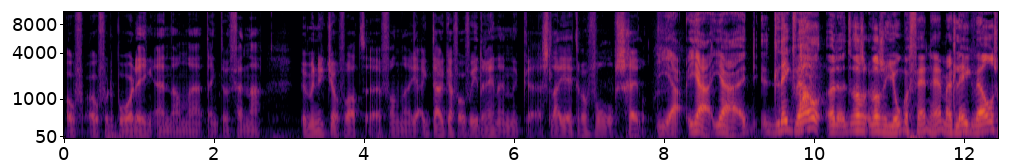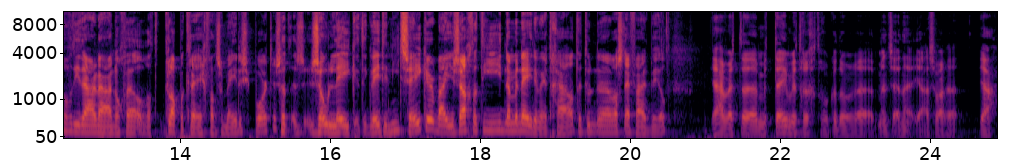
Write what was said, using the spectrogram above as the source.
over, over de boarding. En dan denkt de fan na een minuutje of wat uh, van... Uh, ja, ik duik even over iedereen en ik sla Jetro vol op schedel. Ja, ja, ja. Het, het leek wel... het was, was een jonge fan, hè. Maar het leek wel alsof hij daarna nog wel wat klappen kreeg van zijn medesupporters. Dat, zo leek het. Ik weet het niet zeker, maar je zag dat hij naar beneden werd gehaald. En toen was het even uit beeld. Ja, hij werd meteen weer teruggetrokken door mensen. En ja, ze waren... Ja,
